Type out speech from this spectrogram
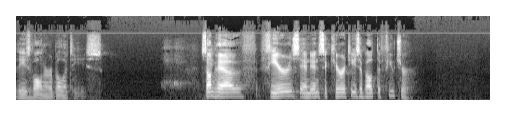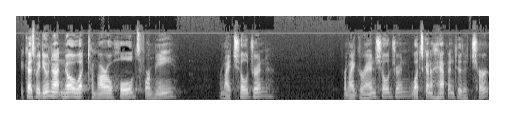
these vulnerabilities. Some have fears and insecurities about the future because we do not know what tomorrow holds for me, for my children, for my grandchildren, what's going to happen to the church,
